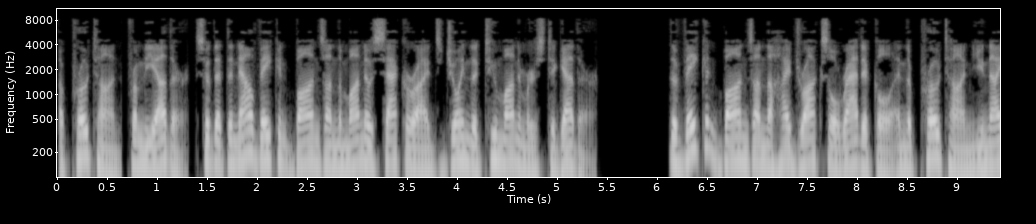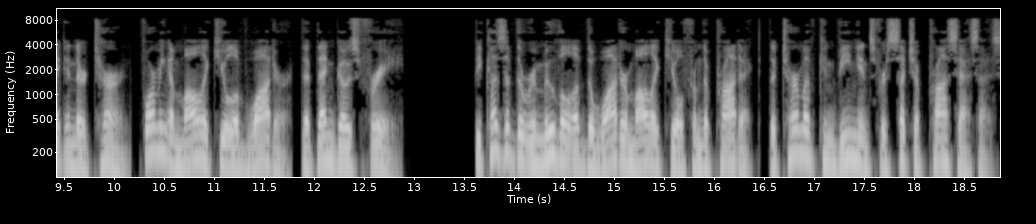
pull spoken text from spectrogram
a proton from the other, so that the now vacant bonds on the monosaccharides join the two monomers together. The vacant bonds on the hydroxyl radical and the proton unite in their turn, forming a molecule of water, that then goes free. Because of the removal of the water molecule from the product, the term of convenience for such a process is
